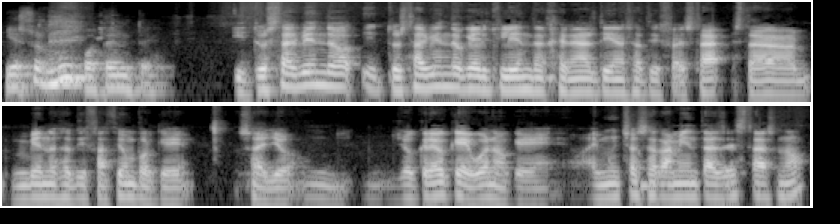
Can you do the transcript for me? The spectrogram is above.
Y esto es muy potente. Y tú estás viendo, y tú estás viendo que el cliente en general tiene está, está viendo satisfacción porque, o sea, yo, yo creo que, bueno, que hay muchas herramientas de estas, ¿no?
